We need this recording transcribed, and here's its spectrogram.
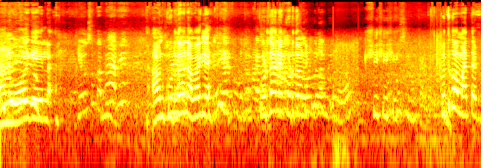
ಅವನು ಹೋಗೇ ಇಲ್ಲ. ಅವ್ನು ಕುಡ್ದವ್ನು ಅವಾಗಲೇ. ಕುಡ್ದವನೆ ಕುಡ್ದವನೆ. ಕುತ್ಕೋ ಮಾತಾಡು.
